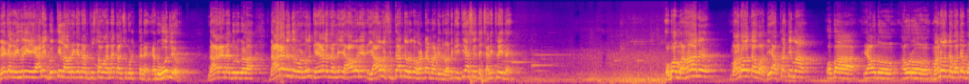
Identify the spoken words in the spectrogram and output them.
ಬೇಕಾದರೆ ಇವರಿಗೆ ಯಾರಿಗೆ ಗೊತ್ತಿಲ್ಲ, ಅವರಿಗೆ ನಾನು ಪುಸ್ತಕವನ್ನು ಕಳಿಸಿಕೊಳ್ತೇನೆ ಅದು ಓದಲಿ ಅವರು? ನಾರಾಯಣ ಗುರುಗಳ, ನಾರಾಯಣ ಗುರುಗಳು ಕೇರಳದಲ್ಲಿ ಯಾವ ಯಾವ ಸಿದ್ಧಾಂತ ಹೋರಾಟ ಮಾಡಿದರು? ಅದಕ್ಕೆ ಇತಿಹಾಸ ಇದೆ, ಚರಿತ್ರೆ ಇದೆ. ಒಬ್ಬ ಮಹಾನ್ ಮಾನವತಾವಾದಿ, ಅಪ್ರತಿಮ ಒಬ್ಬ ಯಾವುದು ಅವರು ಮಾನವತಾವಾದಿ, ಒಬ್ಬ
